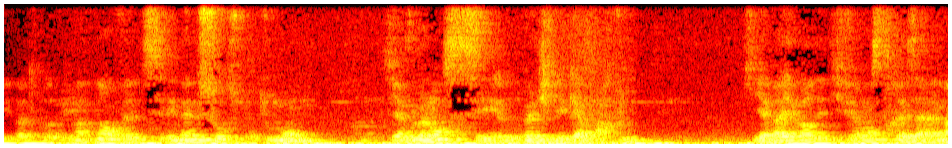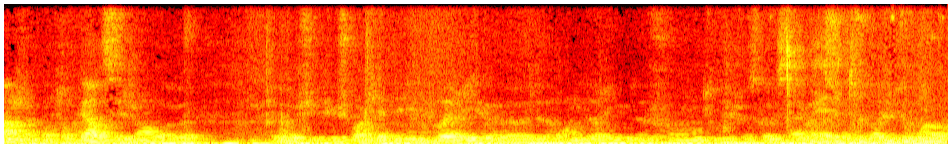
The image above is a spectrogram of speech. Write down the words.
Et, pas trop- et maintenant en fait c'est les mêmes sources pour tout le monde. C'est-à-dire globalement c'est OpenJDK partout. Il va y avoir des différences très à la marge. hein. Quand on regarde, c'est genre, euh, euh, je sais plus, je crois qu'il y a des librairies euh, de rendering, de font ou des choses comme ça. Ouais, qui sont plus ou moins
